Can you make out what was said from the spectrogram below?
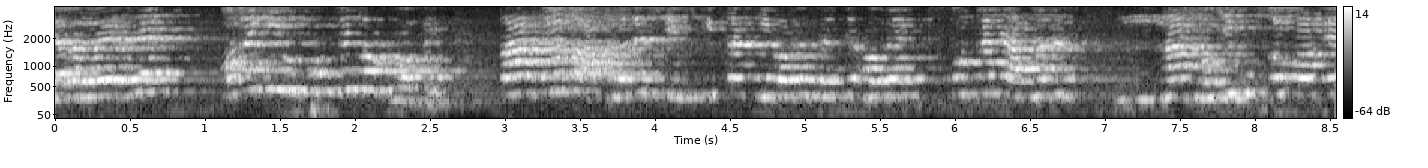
যারা রয়েছে, অনেকেই উপকৃত হবে। তার জন্য আপনাদের সেই স্কিমটা কীভাবে পেতে হবে, কোনখানে আপনাদের নাম নথিভুক্ত করতে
